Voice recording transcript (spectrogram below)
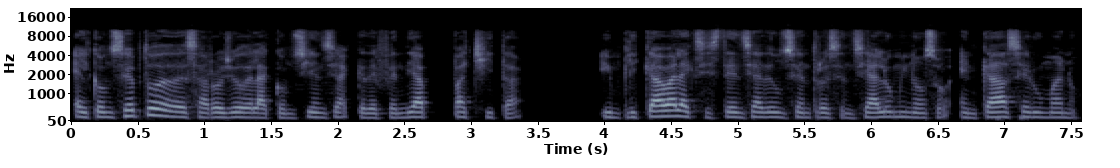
el concepto de desarrollo de la conciencia que defendía Pachita implicaba la existencia de un centro esencial luminoso en cada ser humano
